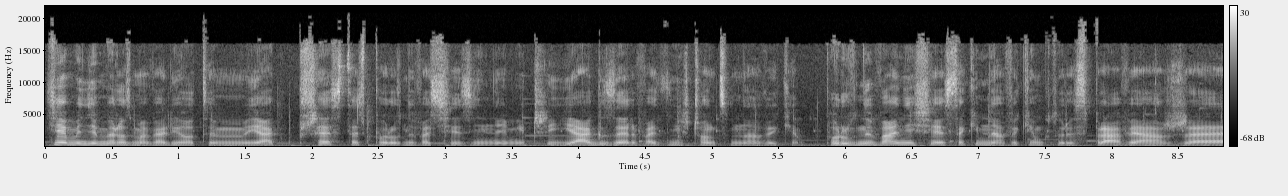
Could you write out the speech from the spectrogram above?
Dzisiaj będziemy rozmawiali o tym, jak przestać porównywać się z innymi, czyli jak zerwać z niszczącym nawykiem. Porównywanie się jest takim nawykiem, który sprawia, że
